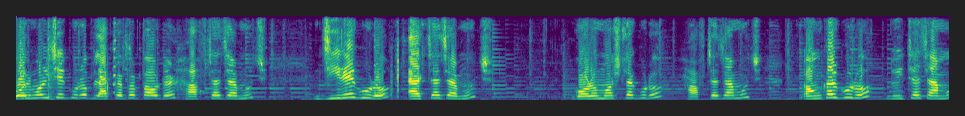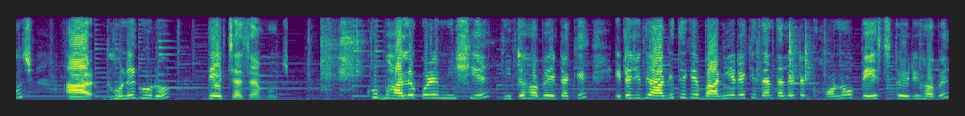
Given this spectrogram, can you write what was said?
গোলমরিচের গুঁড়ো ব্ল্যাক পেপার পাউডার হাফ চা চামচ জিরে গুঁড়ো, এক চা চামচ, গরম মশলা গুঁড়ো, হাফ চা চামচ, লঙ্কার গুঁড়ো, দুই চা চামচ, আর ধনে গুঁড়ো, দেড় চা চামচ। খুব ভালো করে মিশিয়ে নিতে হবে এটাকে। এটা যদি আগে থেকে বানিয়ে রেখে দেন, তাহলে একটা ঘন পেস্ট তৈরি হবে।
